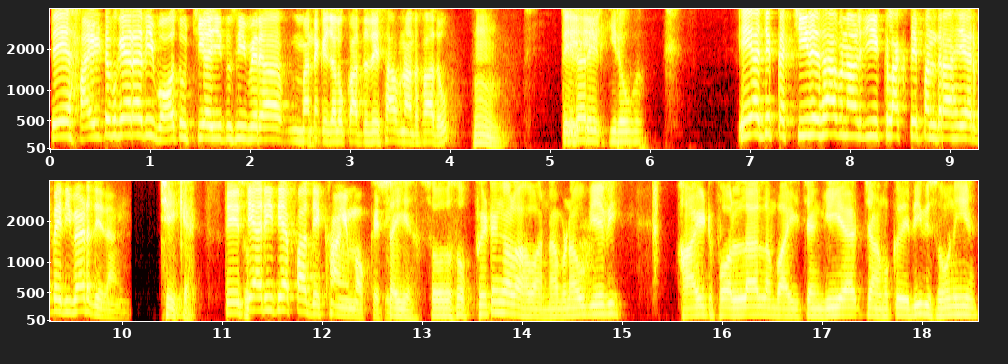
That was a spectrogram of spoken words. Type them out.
ਤੇ ਹਾਈਟ ਵਗੈਰਾ ਦੀ ਬਹੁਤ ਉੱਚੀ ਆ ਜੀ। ਤੁਸੀਂ ਮੇਰਾ ਮੰਨ ਕੇ ਚਲੋ ਕੱਦ ਦੇ ਹਿਸਾਬ ਨਾਲ ਦਿਖਾ ਦਿਓ। ਹੂੰ। ਤੇ- ਇਹਦਾ ਰੇਟ ਕੀ ਰਹੂਗਾ? ਇਹ ਅੱਜ ਕੱਚੀ ਦੇ ਹਿਸਾਬ ਨਾਲ ਜੀ 1 ਲੱਖ ਤੇ 15000 ਰੁਪਏ ਦੀ ਵੜ ਦੇ ਦਾਂਗੇ। ਠੀਕ ਹੈ। ਤੇ ਤਿਆਰੀ ਤੇ ਆਪਾਂ ਦੇਖਾਂਗੇ ਮੌਕੇ ਤੇ। ਸਹੀ ਹੈ। ਸੋ ਦੋਸਤੋ ਫਿਟਿੰਗ ਵਾਲਾ ਹਵਾਨਾ ਬਣਾਉਗੀ ਇਹ ਵੀ। ਹਾਈਟ ਫੁੱਲ ਹੈ ਲੰਬਾਈ ਚੰਗੀ ਹੈ ਚਮਕ ਇਹਦੀ ਵੀ ਸੋਹਣੀ ਹੈ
